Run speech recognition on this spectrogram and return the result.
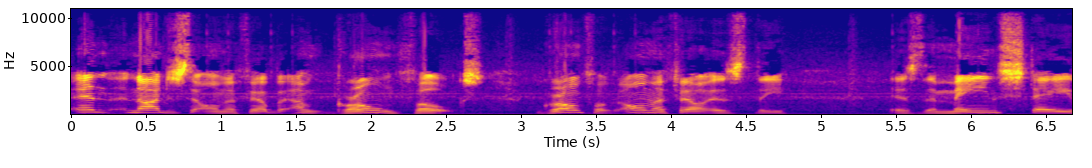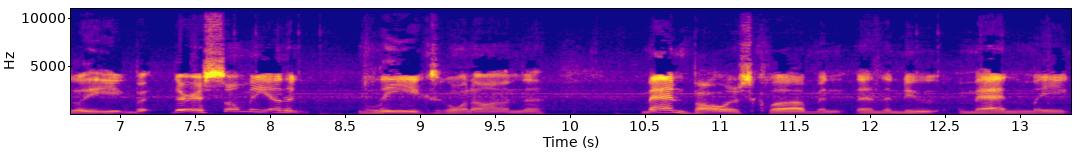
And not just the OMFL, but um, grown folks. Grown folks. OMFL is the is the mainstay league, but there is so many other leagues going on. in The Madden Ballers Club and, and the new Madden League,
